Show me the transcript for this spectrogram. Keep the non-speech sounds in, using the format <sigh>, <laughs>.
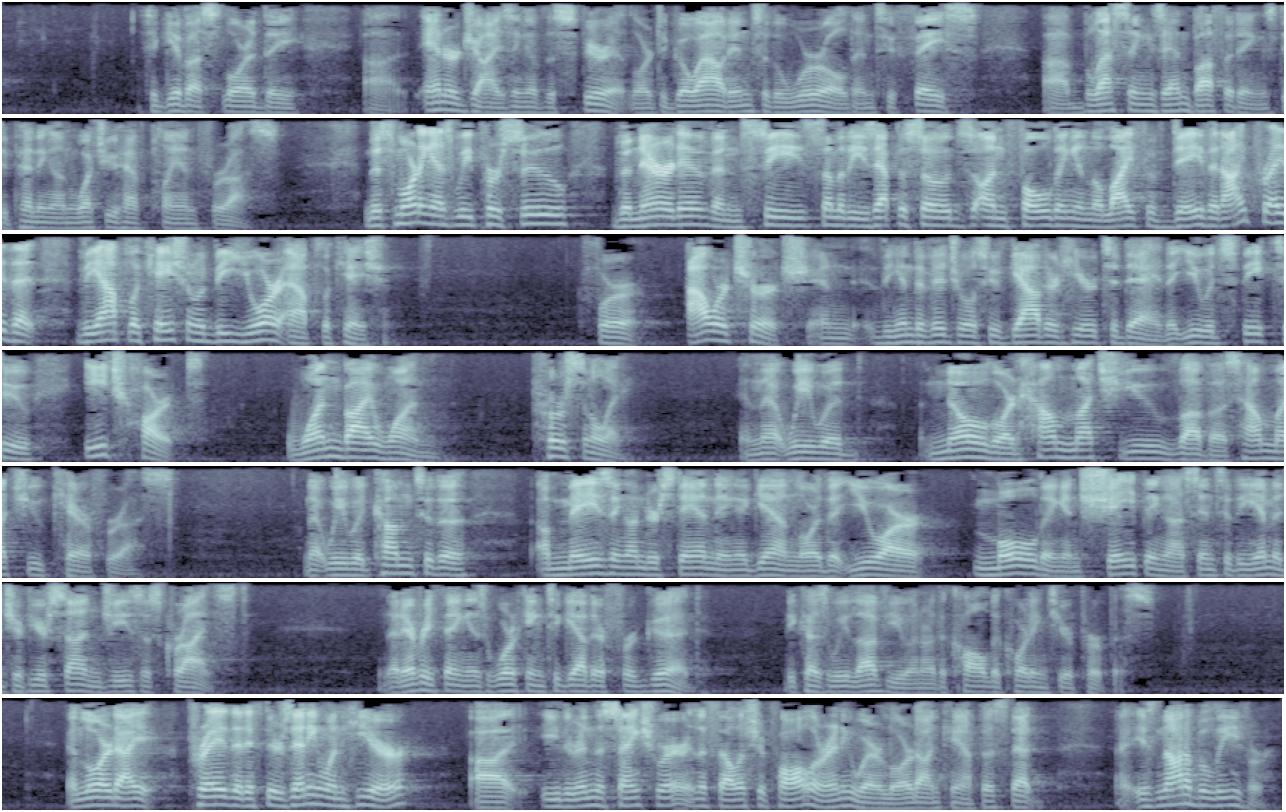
to give us, Lord, the uh, energizing of the Spirit, Lord, to go out into the world and to face uh, blessings and buffetings depending on what you have planned for us. This morning, as we pursue the narrative and see some of these episodes unfolding in the life of David, I pray that the application would be your application for our church and the individuals who've gathered here today, that you would speak to each heart one by one, personally, and that we would know, Lord, how much you love us, how much you care for us. That we would come to the amazing understanding again, Lord, that you are molding and shaping us into the image of your Son, Jesus Christ. That everything is working together for good because we love you and are the called according to your purpose. And Lord, I pray that if there's anyone here, uh, either in the sanctuary, in the fellowship hall, or anywhere, Lord, on campus, that is not a believer,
